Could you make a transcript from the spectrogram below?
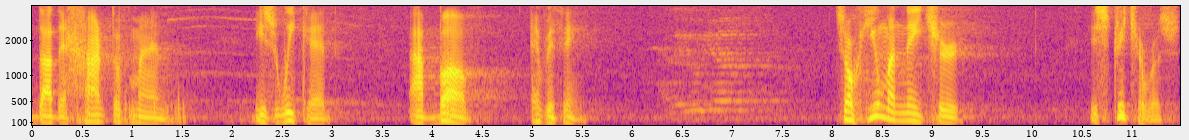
that the heart of man is wicked above everything. So human nature is treacherous.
